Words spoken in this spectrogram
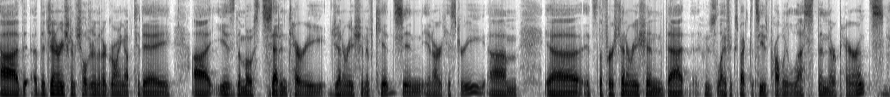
uh, the, the generation of children that are growing up today uh, is the most sedentary generation of kids in in our history. Um, uh, it's the first generation that whose life expectancy is probably less than their parents,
